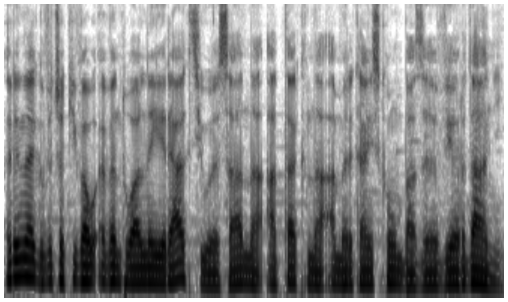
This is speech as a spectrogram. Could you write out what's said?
Rynek wyczekiwał ewentualnej reakcji USA na atak na amerykańską bazę w Jordanii.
